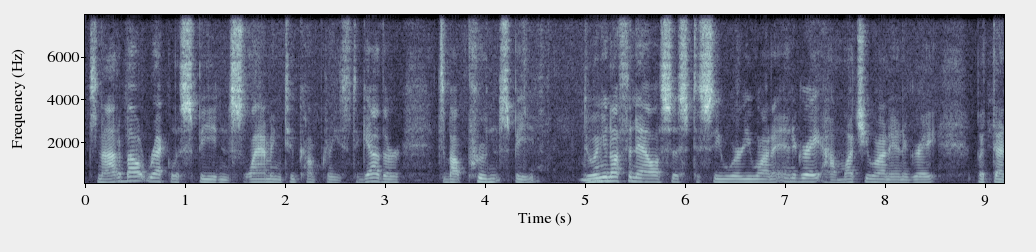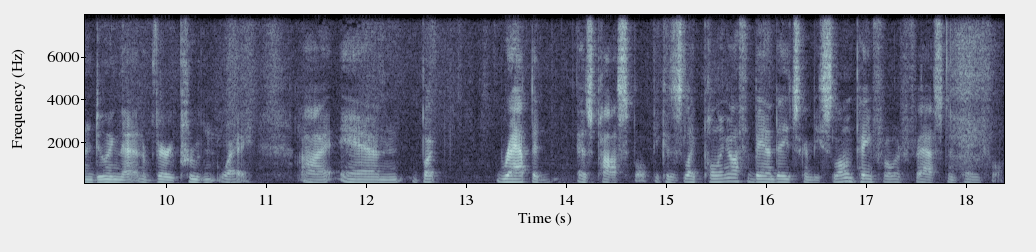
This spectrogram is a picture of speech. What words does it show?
It's not about reckless speed and slamming two companies together. It's about prudent speed, doing enough analysis to see where you want to integrate, how much you want to integrate, but then doing that in a very prudent way, uh, and but rapid as possible because it's like pulling off a band-aid. It's going to be slow and painful or fast and painful.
